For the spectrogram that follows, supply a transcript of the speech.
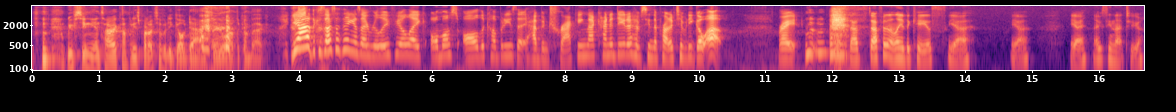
We've seen the entire company's productivity go down, so you'll have to come back. Yeah, because that's the thing is I really feel like almost all the companies that have been tracking that kind of data have seen the productivity go up. Right? That's definitely the case. Yeah. Yeah. Yeah. I've seen that too.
